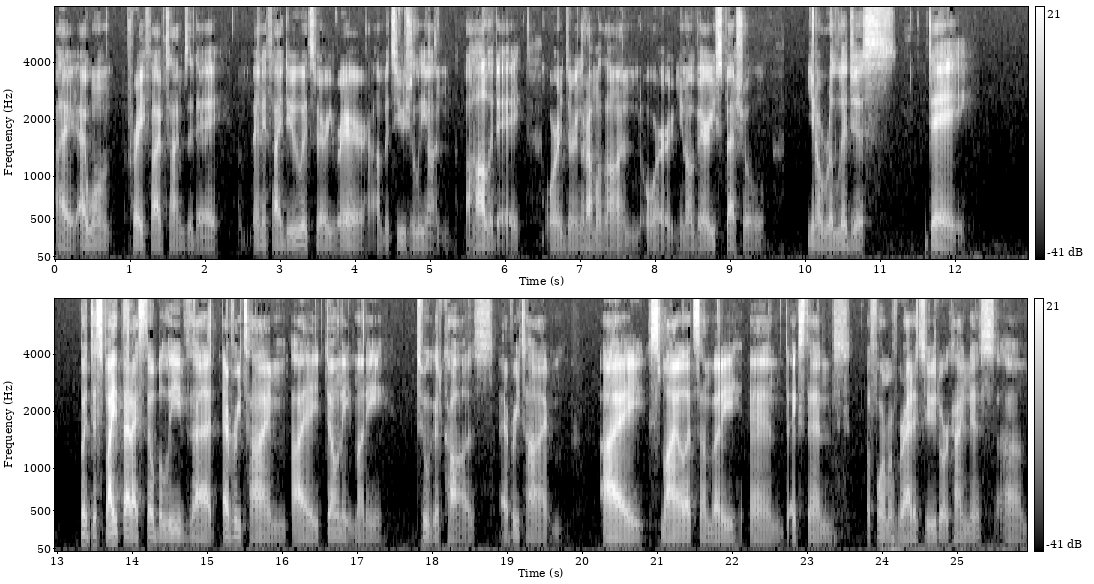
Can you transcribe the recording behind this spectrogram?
I, I won't pray five times a day, and if I do, it's very rare. Um, it's usually on a holiday or during Ramadan or you know a very special you know religious day. But despite that, I still believe that every time I donate money to a good cause, every time I smile at somebody and extend a form of gratitude or kindness. Um,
